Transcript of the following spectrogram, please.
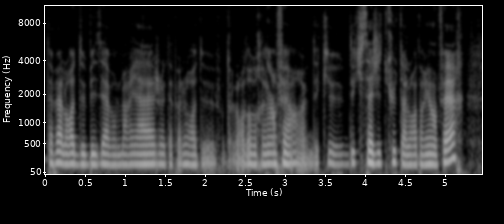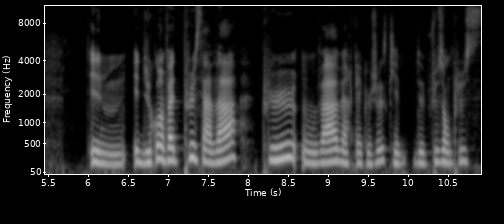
T'as pas le droit de baiser avant le mariage, t'as pas le droit de, as le droit de rien faire. Dès qu'il dès qu'il s'agit de cul, t'as le droit de rien faire. Et, et, du coup, en fait, plus ça va, plus on va vers quelque chose qui est de plus en plus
